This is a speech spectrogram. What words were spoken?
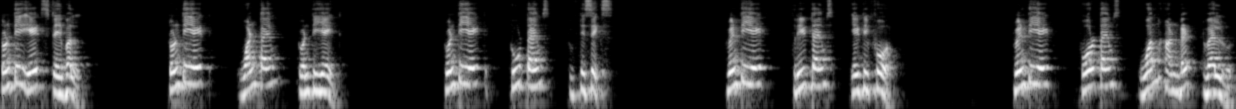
28 stable. 28 1 time 28. 28 2 times 56. 28 3 times 84. 28 4 times 112.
